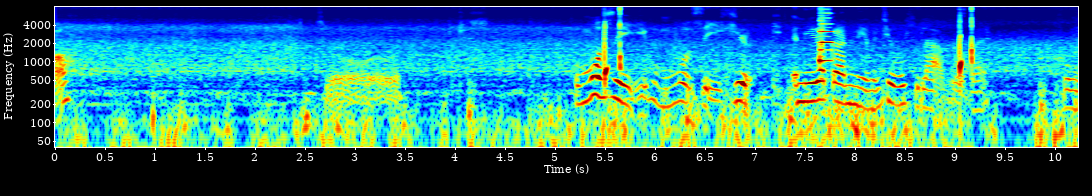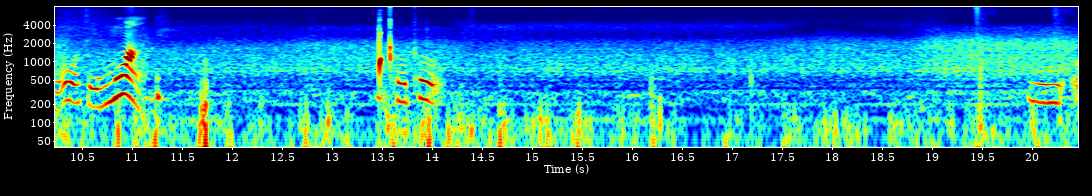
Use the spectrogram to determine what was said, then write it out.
อผมโหวตสีผมโหวตสีคืออันนี้แล้วกันเนี่ยมันชื่อว่าคิระโหวตไปผมโหวตสีม่วง purple V O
